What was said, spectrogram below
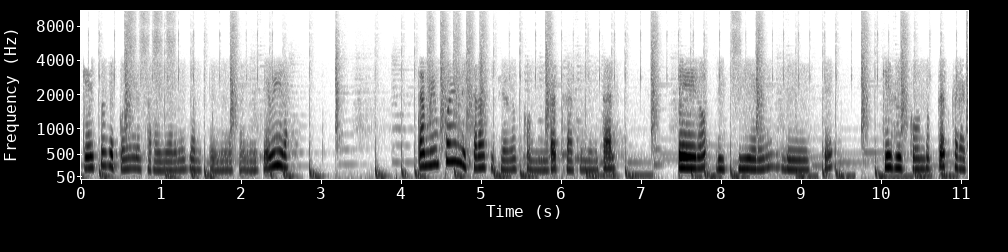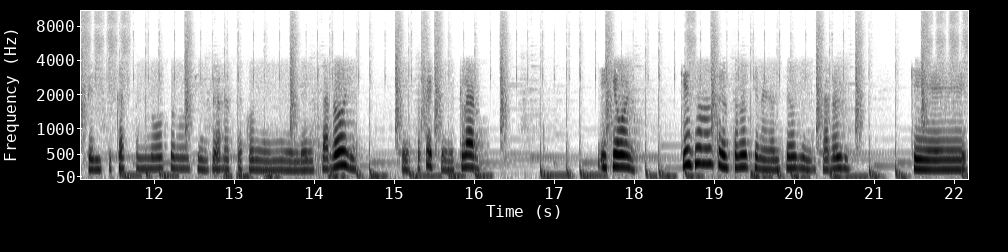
que estos se pueden desarrollar desde los primeros años de vida. También pueden estar asociados con un retraso mental, pero difieren de este que sus conductas características no son un simple reflejo de un nivel de desarrollo. Esto que quede claro. Y que bueno, ¿qué son los trastornos generalizados del desarrollo? Que,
